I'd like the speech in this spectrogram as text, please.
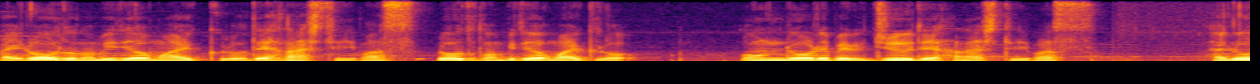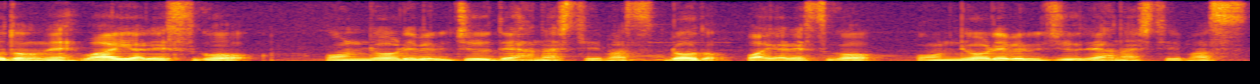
はい、 RODE の VideoMicro で話しています。 RODE の VideoMicro、音量レベル10で話しています。はい、 RODE のね、 Wireless GO、音量レベル10で話しています。 RODE、Wireless GO、音量レベル10で話しています。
